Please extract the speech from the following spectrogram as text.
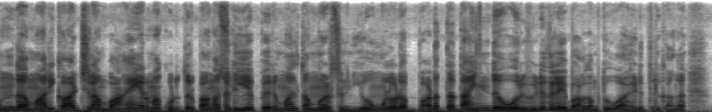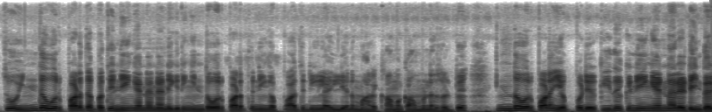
அந்த மாதிரி காட்சிலாம் பயங்கரமாக கொடுத்துருப்பாங்க. சலிய பெருமாள் தமிழரசன் இவங்களோட படத்தை தான் இந்த ஒரு விடுதலை பாகம் டூவாக எடுத்திருக்காங்க. ஸோ இந்த ஒரு படத்தை பற்றி நீங்கள் என்ன நினைக்கிறீங்க? இந்த ஒரு படத்தை நீங்கள் பார்த்துட்டீங்களா இல்லையான்னு மறக்காமல் காமெண்ட்டில் சொல்லிட்டு இந்த ஒரு படம் எப்படி இருக்குது இதுக்கு நீங்கள் என்ன ரேட்டிங் தரீங்க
